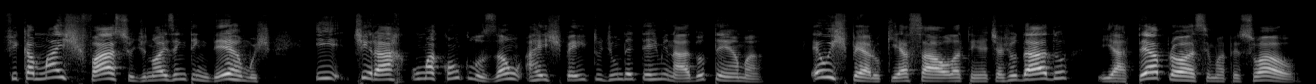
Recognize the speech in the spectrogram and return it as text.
fica mais fácil de nós entendermos e tirar uma conclusão a respeito de um determinado tema. Eu espero que essa aula tenha te ajudado e até a próxima, pessoal!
